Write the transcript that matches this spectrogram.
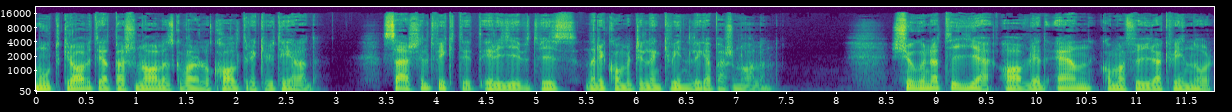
Motkravet är att personalen ska vara lokalt rekryterad. Särskilt viktigt är det givetvis när det kommer till den kvinnliga personalen. 2010 avled 1,4 kvinnor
